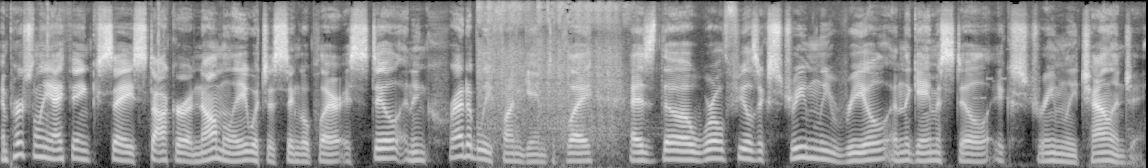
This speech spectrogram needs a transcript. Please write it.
And personally, I think say, Stalker Anomaly, which is single player, is still an incredibly fun game to play as the world feels extremely real and the game is still extremely challenging.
